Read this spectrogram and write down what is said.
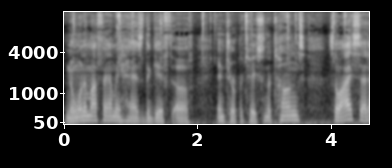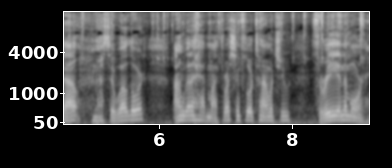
no one in my family has the gift of interpretation of tongues. So I set out and I said, Well, Lord, I'm going to have my threshing floor time with you three in the morning.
